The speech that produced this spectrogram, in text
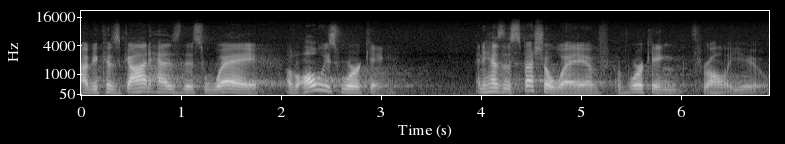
Uh, because God has this way of always working and he has a special way of, of working through all of you.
